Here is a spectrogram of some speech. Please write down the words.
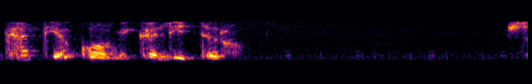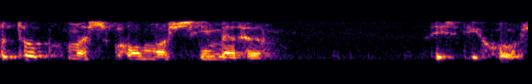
κάτι ακόμη καλύτερο. Στο τόπο μας όμως σήμερα δυστυχώς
